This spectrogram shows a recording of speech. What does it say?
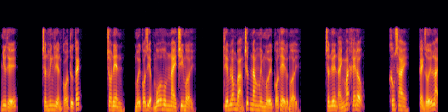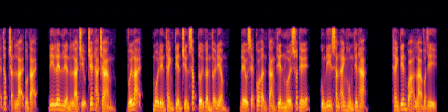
như thế, trần huynh liền có tư cách. Cho nên, mới có diệp mỗi hôm nay chi mời. Thiếm long bảng trước năm mươi mới có thể được mời. Trần uyên ánh mắt khé động. Không sai, cảnh giới lại thấp chặn lại tồn tại, đi lên liền là chịu chết hạ tràng. Với lại, mỗi đến thành tiên chiến sắp tới gần thời điểm, đều sẽ có ẩn tàng thiên mới xuất thế, cùng đi săn anh hùng thiên hạ. Thành tiên quả là vật gì,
